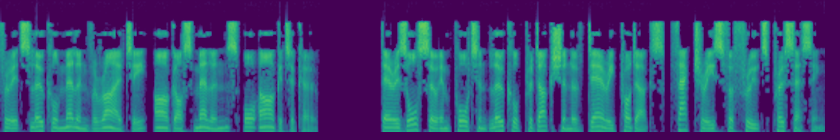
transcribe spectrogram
for its local melon variety, Argos melons or Argotico. There is also important local production of dairy products, factories for fruits processing.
